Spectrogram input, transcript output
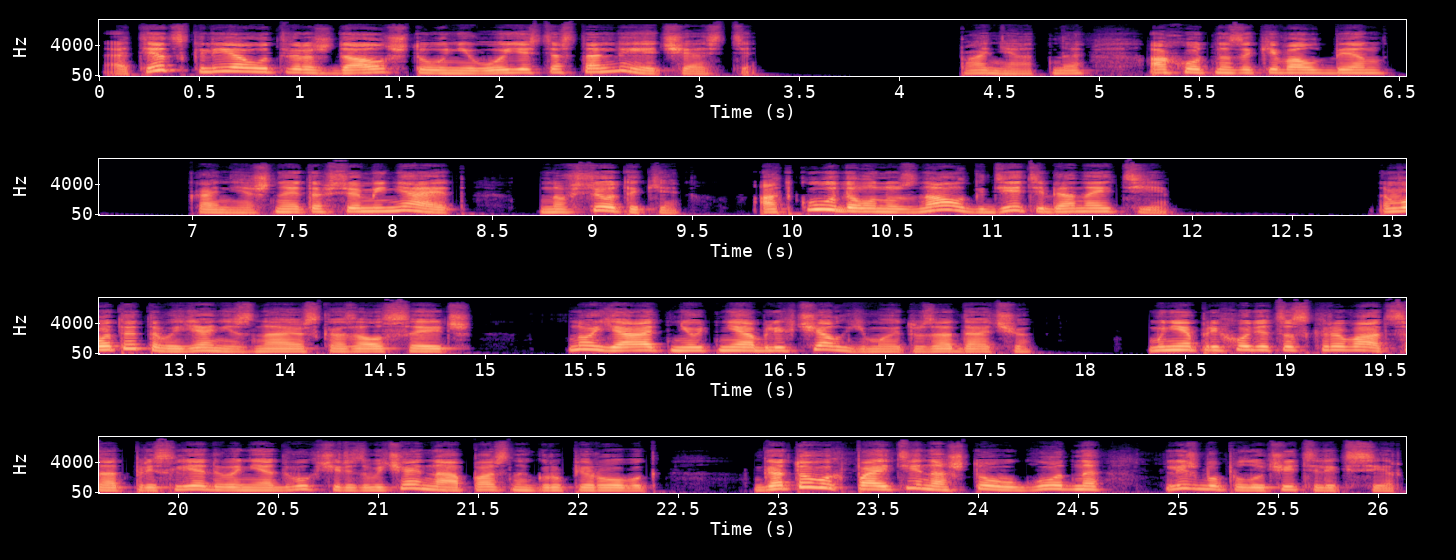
Отец Клео утверждал, что у него есть остальные части. «Понятно», — охотно закивал Бен. «Конечно, это все меняет, но все-таки, откуда он узнал, где тебя найти?» «Вот этого я не знаю», — сказал Сейдж, «но я отнюдь не облегчал ему эту задачу. Мне приходится скрываться от преследования двух чрезвычайно опасных группировок — готовых пойти на что угодно, лишь бы получить эликсир.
